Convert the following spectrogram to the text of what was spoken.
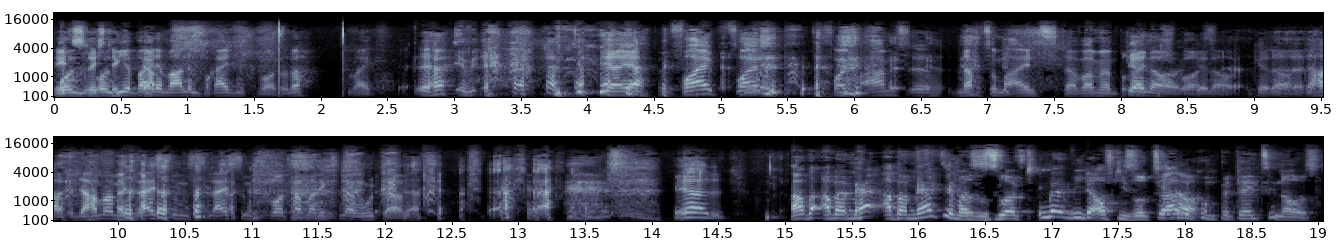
nee, und, und, wir beide waren im Breitensport, oder? Mike. Ja, ja, ja. Vor, allem, vor, allem, vor allem abends, äh, nachts um eins, da waren wir im genau, Breitensport. Genau, genau, genau. Da, da haben wir mit Leistungs, Leistungssport haben wir nichts mehr am Hut gehabt. ja, aber, aber, mer aber merkt ihr was? Es läuft immer wieder auf die soziale genau. Kompetenz hinaus.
